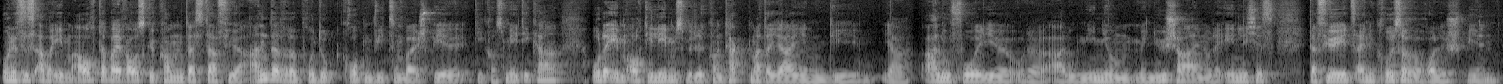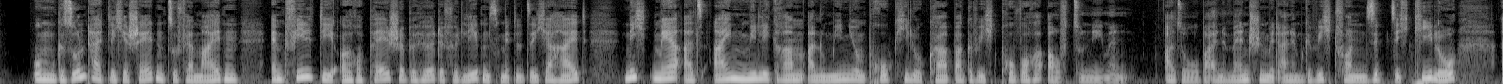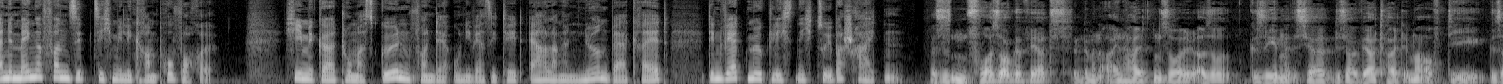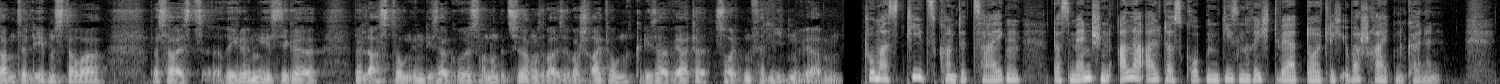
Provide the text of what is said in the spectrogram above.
Und es ist aber eben auch dabei rausgekommen, dass dafür andere Produktgruppen wie zum Beispiel die Kosmetika oder eben auch die Lebensmittelkontaktmaterialien, die ja, Alufolie oder Aluminium-Menüschalen oder ähnliches, dafür jetzt eine größere Rolle spielen. Um gesundheitliche Schäden zu vermeiden, empfiehlt die Europäische Behörde für Lebensmittelsicherheit, nicht mehr als ein Milligramm Aluminium pro Kilo Körpergewicht pro Woche aufzunehmen. Also bei einem Menschen mit einem Gewicht von 70 Kilo eine Menge von 70 Milligramm pro Woche. Chemiker Thomas Göhn von der Universität Erlangen-Nürnberg rät, den Wert möglichst nicht zu überschreiten. Das ist ein Vorsorgewert, den man einhalten soll. Also gesehen ist ja dieser Wert halt immer auf die gesamte Lebensdauer. Das heißt, regelmäßige Belastungen in dieser Größenordnung bzw. Überschreitung dieser Werte sollten vermieden werden. Thomas Tietz konnte zeigen, dass Menschen aller Altersgruppen diesen Richtwert deutlich überschreiten können.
